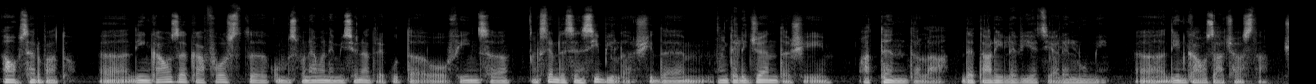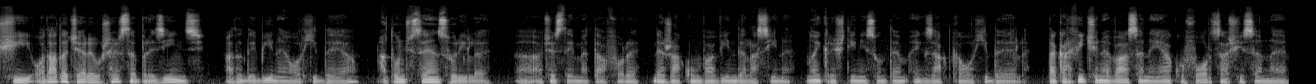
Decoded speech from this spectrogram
A observat-o. Uh, din cauza că a fost, uh, cum spuneam în emisiunea trecută, o ființă extrem de sensibilă și de inteligentă și atentă la detaliile vieții ale lumii uh, din cauza aceasta. Și odată ce reușești să prezinți atât de bine orhideea, atunci sensurile acestei metafore deja cumva vin de la sine. Noi creștinii suntem exact ca orhideele. Dacă ar fi cineva să ne ia cu forța și să ne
